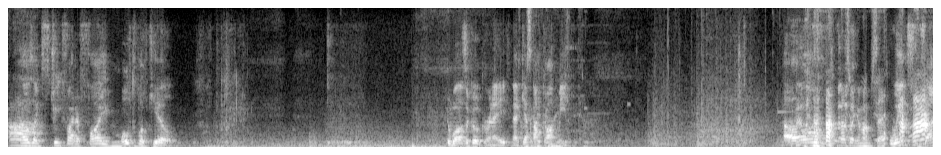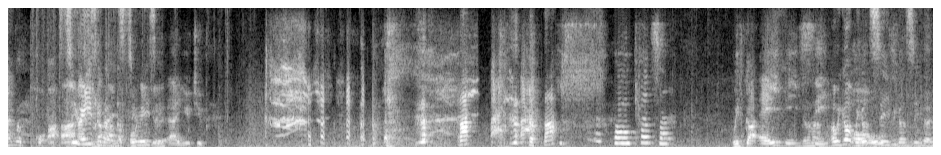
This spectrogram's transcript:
Ah, That was like Street Fighter 5 multiple kill. It was a good grenade. Now get back on me. Oh, That's what your mum said. Winston, I'm, repo- I- It's too easy, not- mate, it's too easy. To, uh, YouTube. Oh, cancer. We've got A, B, Get 'em C. out. Oh, we got we got. C. We got C though.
